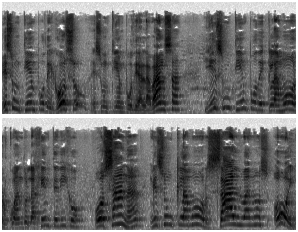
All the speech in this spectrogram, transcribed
es un tiempo de gozo, es un tiempo de alabanza y es un tiempo de clamor. Cuando la gente dijo, Osana, es un clamor, sálvanos hoy.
